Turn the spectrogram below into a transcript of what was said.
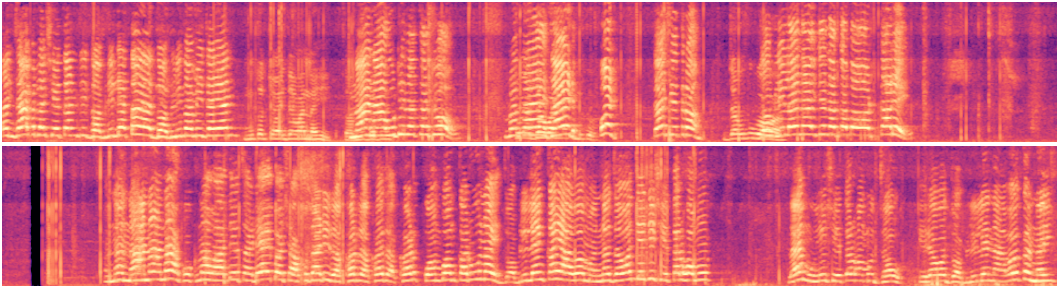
અને જા પેલા શેતાનથી ધોબલી લેતા ધોબલી નમી જાય હું તો ચોઈ જવા નહીં. ના ના ઉઠી ન જો. બતાય જાડ. ઉઠ. જા ક્ષેત્રમ જવું ધોબલી લઈને આવજે નકા બા અટકારે ના ના ના, કોકના વાદે ચડ્યા બસ આખો દાડી રખડ રખડ રખડ, કોમ, બોમ કરવું નહીં. જોબલી લઈને કઈ આવે? મને જવા દેજે શેતર હોમો. લાય, હું એ શેતર હોમો જાઉં. એરા હવે જોબલી લઈને આવે કે નહીં?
